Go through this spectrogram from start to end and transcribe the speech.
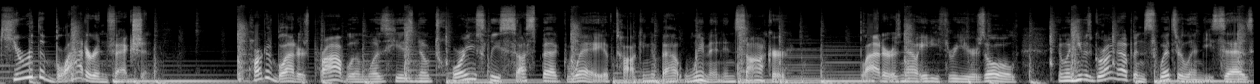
Cure the Bladder Infection. Part of Blatter's problem was his notoriously suspect way of talking about women in soccer. Blatter is now 83 years old, and when he was growing up in Switzerland, he says,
